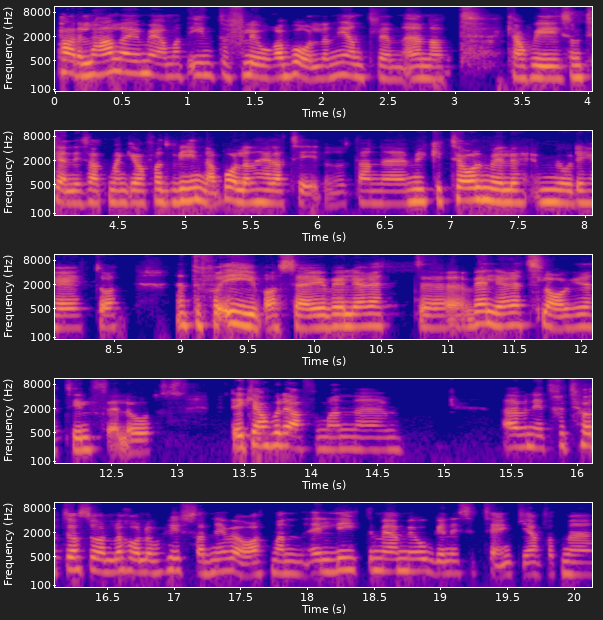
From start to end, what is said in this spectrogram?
paddel handlar ju mer om att inte förlora bollen egentligen än att kanske som tennis att man går för att vinna bollen hela tiden. Utan eh, mycket tålmodighet och att inte förivra sig och välja rätt, eh, välja rätt slag i rätt tillfälle. Och det är kanske därför man ehm, även i 38 års ålder håller på hyfsad nivå. Att man är lite mer mogen i sitt tänk jämfört med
